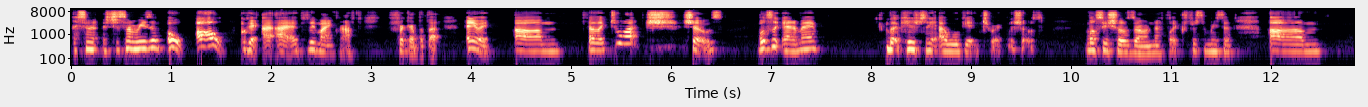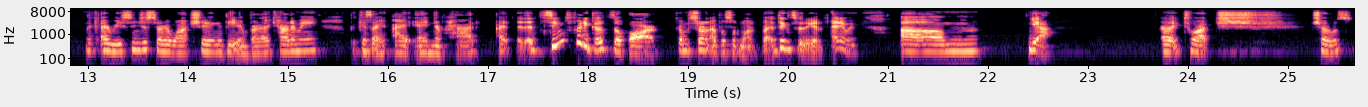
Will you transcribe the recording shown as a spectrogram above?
It's just some reason. Oh, oh, okay. I, I play Minecraft. Forget about that. Anyway, um, I like to watch shows, mostly anime, but occasionally I will get into regular shows. Mostly shows are on Netflix for some reason. Um, like I recently just started watching The Umbrella Academy because I I, I never had. I, it seems pretty good so far. I'm still on episode one, but I think it's really good. Anyway, um, yeah, I like to watch shows.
